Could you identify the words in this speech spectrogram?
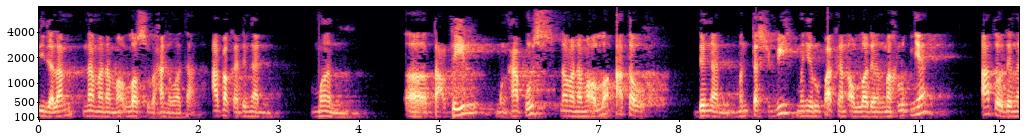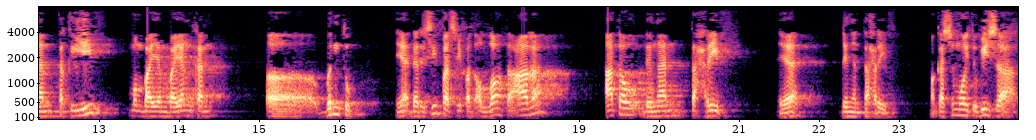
di dalam nama-nama Allah Subhanahu wa taala. Apakah dengan men uh, ta'til, menghapus nama-nama Allah atau dengan mentasbih menyerupakan Allah dengan makhluknya atau dengan takyif membayang-bayangkan uh, bentuk ya dari sifat-sifat Allah taala atau dengan tahrif ya dengan tahrif. Maka semua itu bisa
